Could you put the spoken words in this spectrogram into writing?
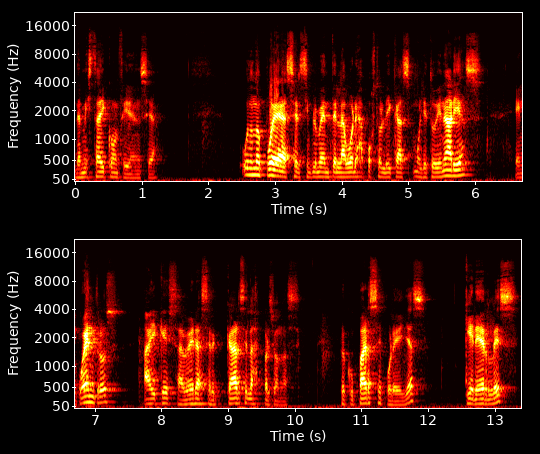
de amistad y confidencia. Uno no puede hacer simplemente labores apostólicas multitudinarias, encuentros, hay que saber acercarse a las personas, preocuparse por ellas, quererles,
